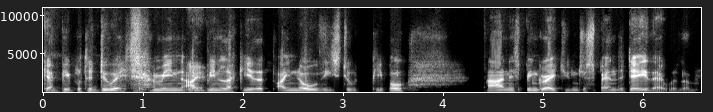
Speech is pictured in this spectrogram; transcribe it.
get people to do it. I mean, yeah. I've been lucky that I know these two people and it's been great. You can just spend the day there with them.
